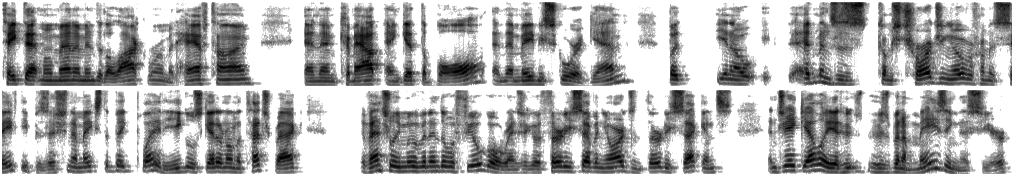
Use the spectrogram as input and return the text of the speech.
take that momentum into the locker room at halftime, and then come out and get the ball and then maybe score again. But you know, Edmunds is comes charging over from his safety position and makes the big play. The Eagles get it on the touchback, eventually move it into a field goal range. They go 37 yards in 30 seconds. And Jake Elliott, who's who's been amazing this year,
